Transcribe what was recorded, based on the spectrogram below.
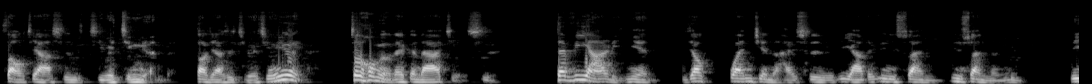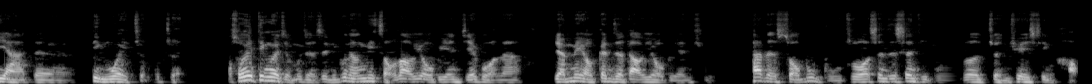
造价是极为惊人的，造价是极为惊人。因为这个后面我再跟大家解释，在 VR 里面比较关键的还是 VR 的运算运算能力，VR 的定位准不准？所谓定位准不准，是你不能你走到右边，结果呢人没有跟着到右边去，它的手部捕捉甚至身体捕捉的准确性好？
